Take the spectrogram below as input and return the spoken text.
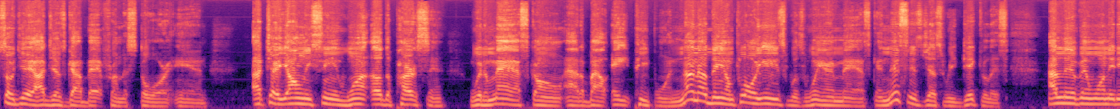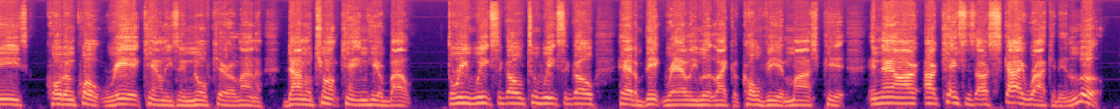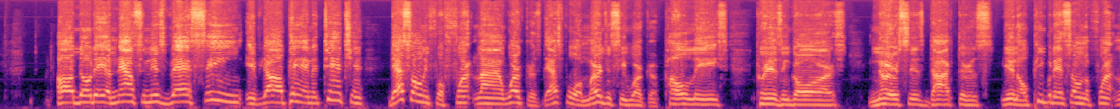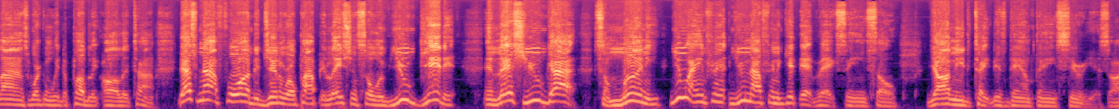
So yeah, I just got back from the store and I tell you, I only seen one other person with a mask on out of about eight people and none of the employees was wearing masks. And this is just ridiculous. I live in one of these quote unquote red counties in North Carolina. Donald Trump came here about three weeks ago, two weeks ago, had a big rally, looked like a COVID mosh pit. And now our, our cases are skyrocketing. Look, although they're announcing this vaccine, if y'all paying attention, that's only for frontline workers. That's for emergency workers, police, prison guards, nurses, doctors, you know, people that's on the front lines working with the public all the time. That's not for the general population. So if you get it, unless you got some money, you ain't fin- you not finna get that vaccine. So y'all need to take this damn thing serious. All right.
